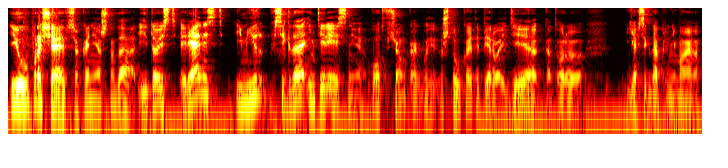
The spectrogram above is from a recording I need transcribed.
И, и упрощает все, конечно, да. И то есть реальность и мир всегда интереснее. Вот в чем как бы штука. Это первая идея, которую я всегда принимаю,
